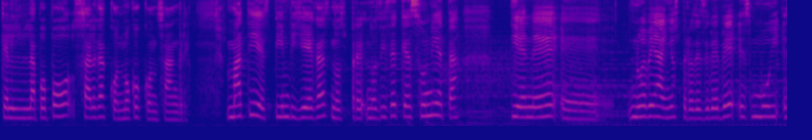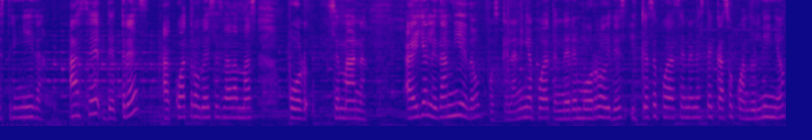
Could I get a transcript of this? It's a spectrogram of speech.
que la popó salga con moco con sangre. Mati Espín Villegas nos, dice que su nieta tiene eh, nueve años, pero desde bebé es muy estreñida. Hace de tres a cuatro veces nada más por semana a ella le da miedo pues que la niña pueda tener hemorroides y qué se puede hacer en este caso cuando el niño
